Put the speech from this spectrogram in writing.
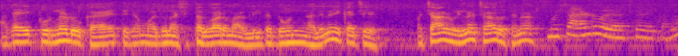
अगं एक पूर्ण डोका आहे. त्याच्यामधून अशी तलवार मारली. तर दोन झाले ना एकाचे. मग चार होईल ना? चार होते ना? मग चार डोळे असतात एकाला.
